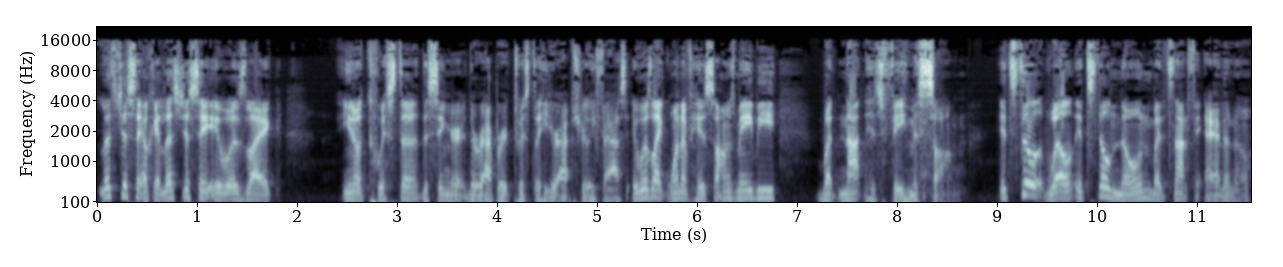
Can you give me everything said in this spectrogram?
Let's just say, okay, let's just say it was like, you know, Twista, the singer, the rapper Twista, he raps really fast. It was like one of his songs, maybe, but not his famous song. It's still, well, it's still known, but it's not, fa- I don't know.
